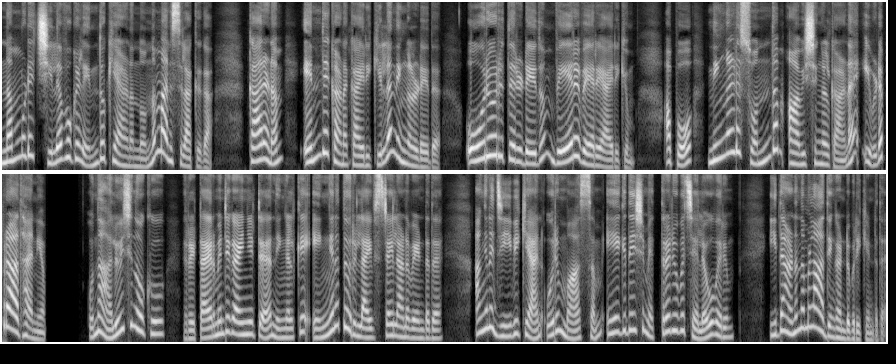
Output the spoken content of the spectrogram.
നമ്മുടെ ചിലവുകൾ എന്തൊക്കെയാണെന്നൊന്നും മനസ്സിലാക്കുക. കാരണം എന്റെ കണക്കായിരിക്കില്ല നിങ്ങളുടേത്. ഓരോരുത്തരുടേതും വേറെ വേറെ ആയിരിക്കും. അപ്പോ നിങ്ങളുടെ സ്വന്തം ആവശ്യങ്ങൾക്കാണ് ഇവിടെ പ്രാധാന്യം. ഒന്ന് ആലോചിച്ച് നോക്കൂ. റിട്ടയർമെന്റ് കഴിഞ്ഞിട്ട് നിങ്ങൾക്ക് എങ്ങനത്തെ ഒരു ലൈഫ് സ്റ്റൈലാണ് വേണ്ടത്? അങ്ങനെ ജീവിക്കാൻ ഒരു മാസം ഏകദേശം എത്ര രൂപ ചെലവ് വരും? ഇതാണ് നമ്മൾ ആദ്യം കണ്ടുപിടിക്കേണ്ടത്.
